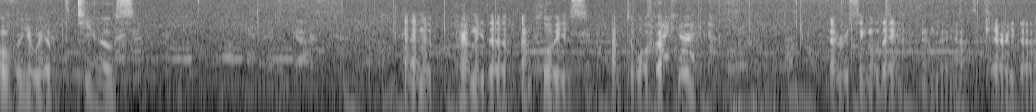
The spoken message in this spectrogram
over here we have the tea house. And apparently the employees have to walk up here every single day and they have to carry the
